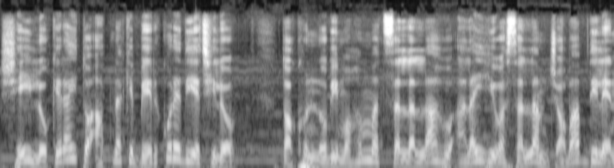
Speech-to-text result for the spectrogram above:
সেই লোকেরাই তো আপনাকে বের করে দিয়েছিল। তখন নবী মোহাম্মদ সাল্লাল্লাহু আলাইহি ওয়াসাল্লাম জবাব দিলেন,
